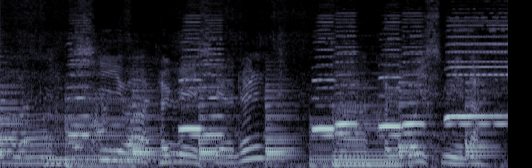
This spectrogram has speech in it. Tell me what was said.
어, 시와 걸개 시를 아, 걸고 있습니다.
